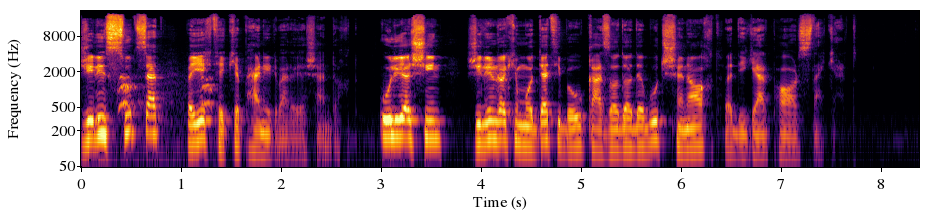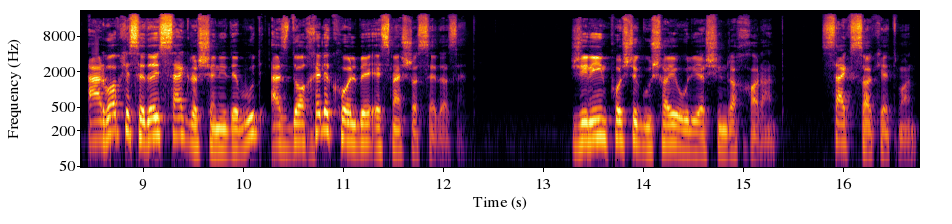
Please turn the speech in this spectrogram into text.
ژیلین سود زد و یک تکه پنیر برایش انداخت. اولیاشین ژیلین را که مدتی به او غذا داده بود شناخت و دیگر پارس نکرد. ارباب که صدای سگ را شنیده بود از داخل کلبه اسمش را صدا زد. ژیلین پشت گوشهای اولیاشین را خاراند. سگ ساکت ماند.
